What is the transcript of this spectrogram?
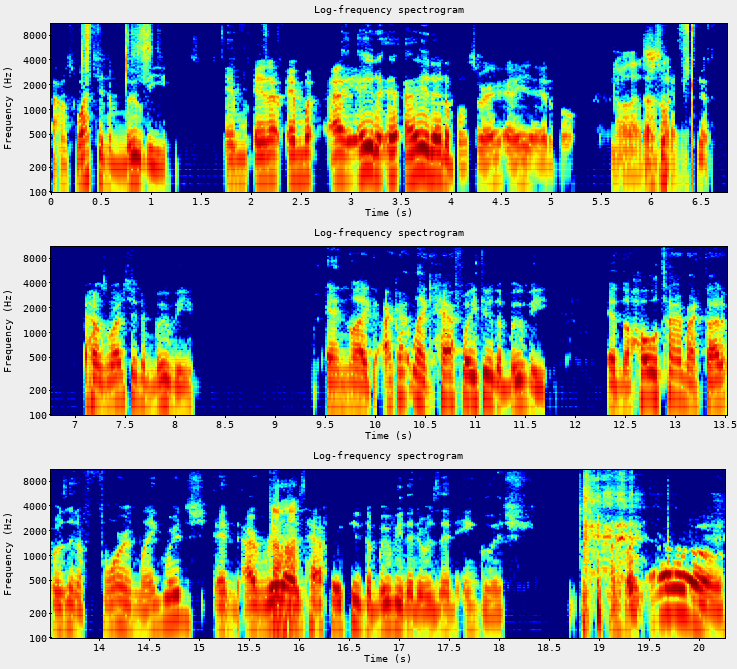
I was watching a movie and and and I ate I ate edibles, right? I ate an edible. No, that's I was watching a movie, and like I got like halfway through the movie, and the whole time I thought it was in a foreign language, and I uh-huh. realized uh-huh. halfway through the movie that it was in English. I was like, "Oh,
